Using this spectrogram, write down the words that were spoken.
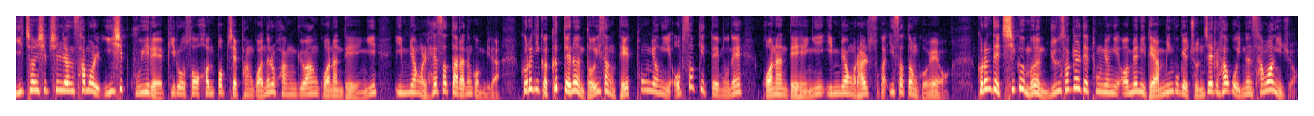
2017년 3월 29일에 비로소 헌법재판관을 황교안 권한대행이 임명을 했었다라는 겁니다. 그러니까 그때는 더 이상 대통령이 없었기 때문에 권한대행이 임명을 할 수가 있었던 거예요. 그런데 지금은 윤석열 대통령이 엄연히 대한민국에 존재를 하고 있는 상황이죠.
